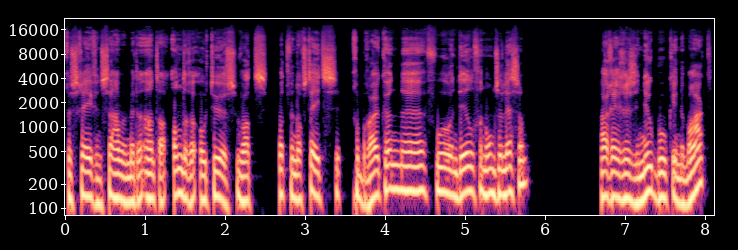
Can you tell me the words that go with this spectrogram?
geschreven samen met een aantal andere auteurs, wat, wat we nog steeds gebruiken voor een deel van onze lessen. Maar er is een nieuw boek in de maak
